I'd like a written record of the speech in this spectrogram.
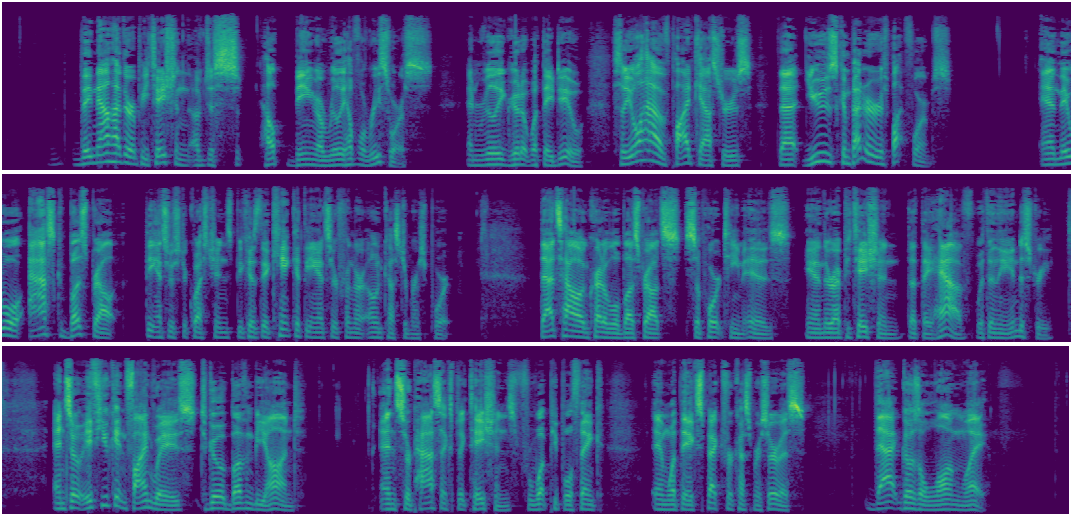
they now have the reputation of just help being a really helpful resource and really good at what they do. So you'll have podcasters that use competitors' platforms and they will ask Buzzsprout the answers to questions because they can't get the answer from their own customer support. That's how incredible Buzzsprout's support team is and the reputation that they have within the industry. And so if you can find ways to go above and beyond and surpass expectations for what people think and what they expect for customer service, that goes a long way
